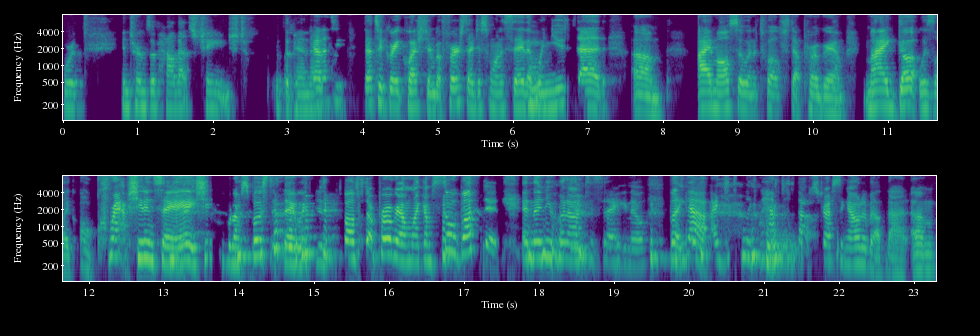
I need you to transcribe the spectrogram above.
forth in terms of how that's changed with the Yeah, pandemic that's a, that's a great question. But first, I just want to say that Mm. when you said, um, I'm also in a 12 step program, my gut was like, oh crap, she didn't say, hey, she did what I'm supposed to say, which is 12 step program. Like, I'm so busted. And then you went on to say, you know, but yeah, I just like, I have to stop stressing out about that. Um,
